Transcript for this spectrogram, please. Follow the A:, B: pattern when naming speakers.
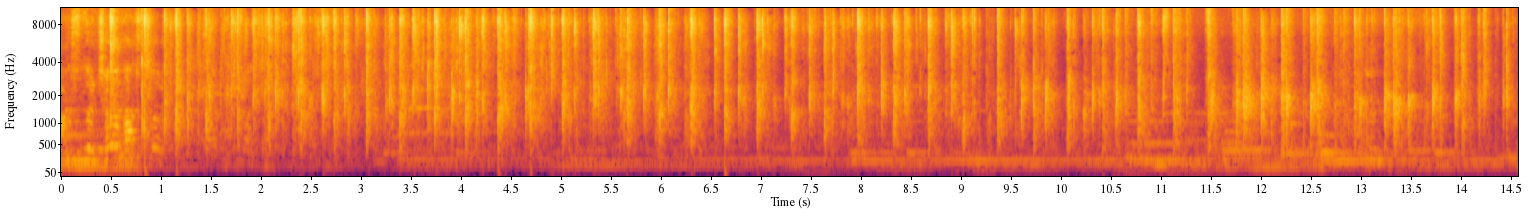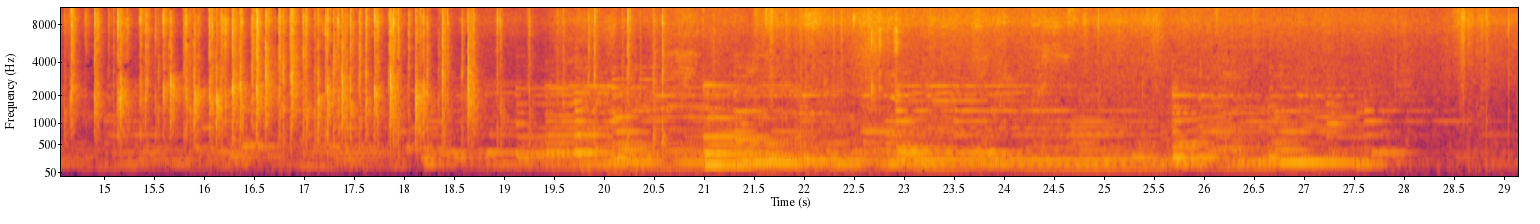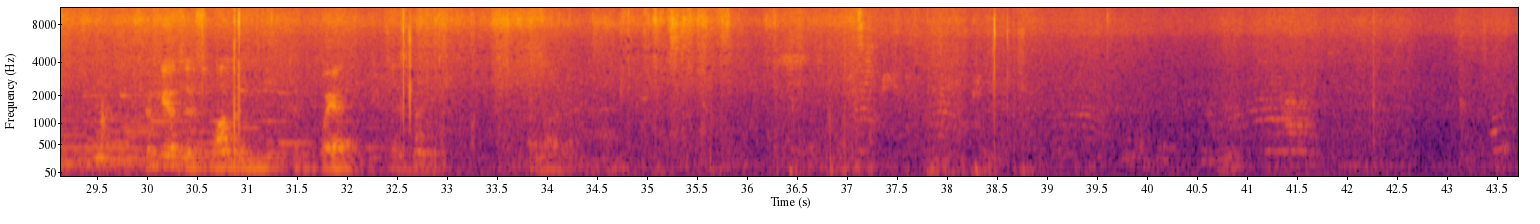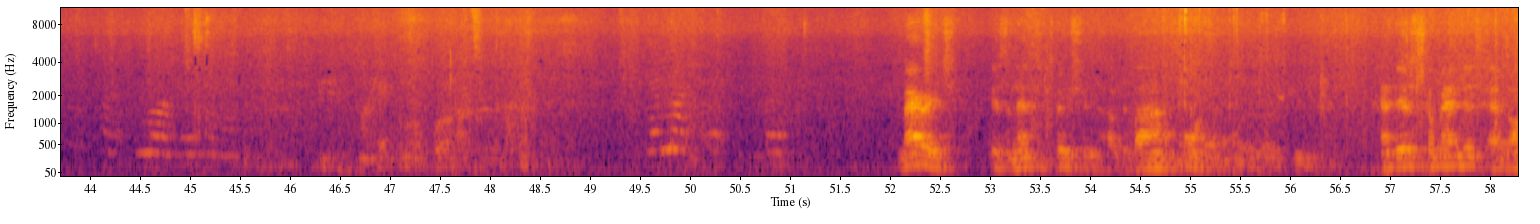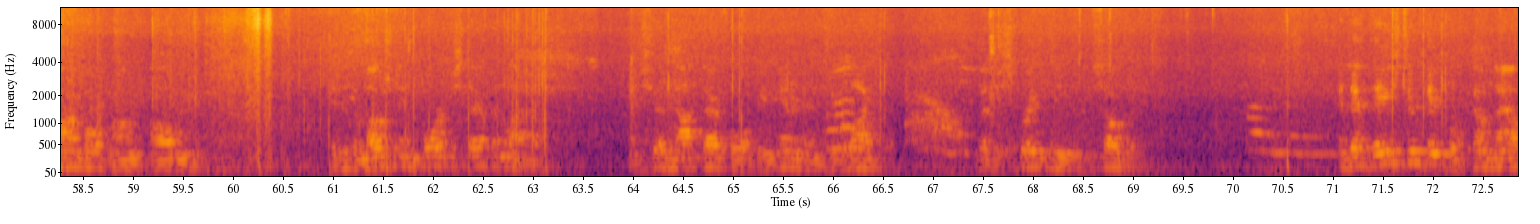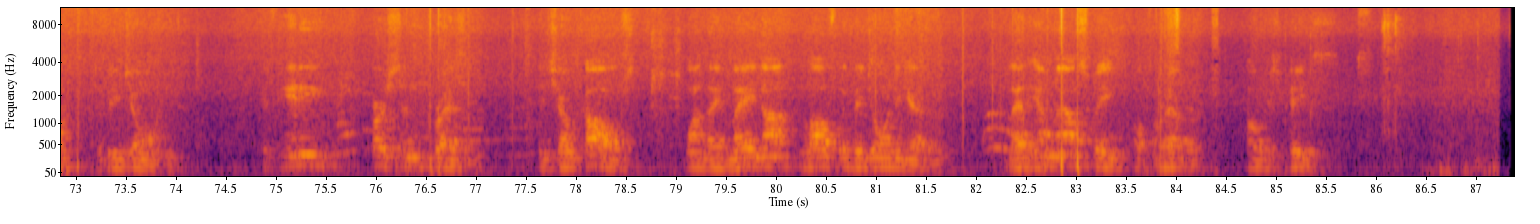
A: 박수들 저 박수들.
B: Gives this woman to wed this man? Marriage is an institution of divine appointment and is commended as honorable among all men. It is the most important step in life and should not therefore be entered into lightly, but discreetly and soberly. And that these two people come now to be joined, if any person present can show cause why they may not lawfully be joined together, let him now speak or forever hold his peace.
